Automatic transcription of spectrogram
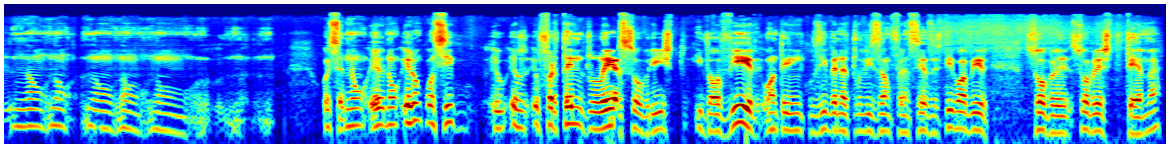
não, não, não, não, não, ouça, não, eu, não eu não consigo, eu, eu, eu fartei-me de ler sobre isto e de ouvir, ontem inclusive na televisão francesa estive a ouvir sobre, sobre este tema,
